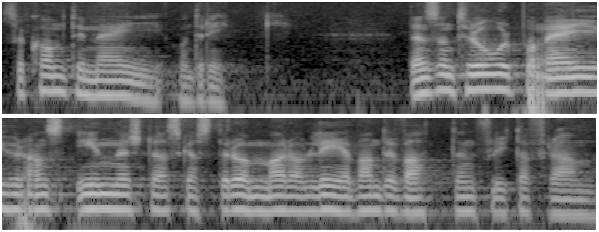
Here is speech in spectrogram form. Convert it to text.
så kom till mig och drick. Den som tror på mig, hur hans innersta ska strömmar av levande vatten flyta fram,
